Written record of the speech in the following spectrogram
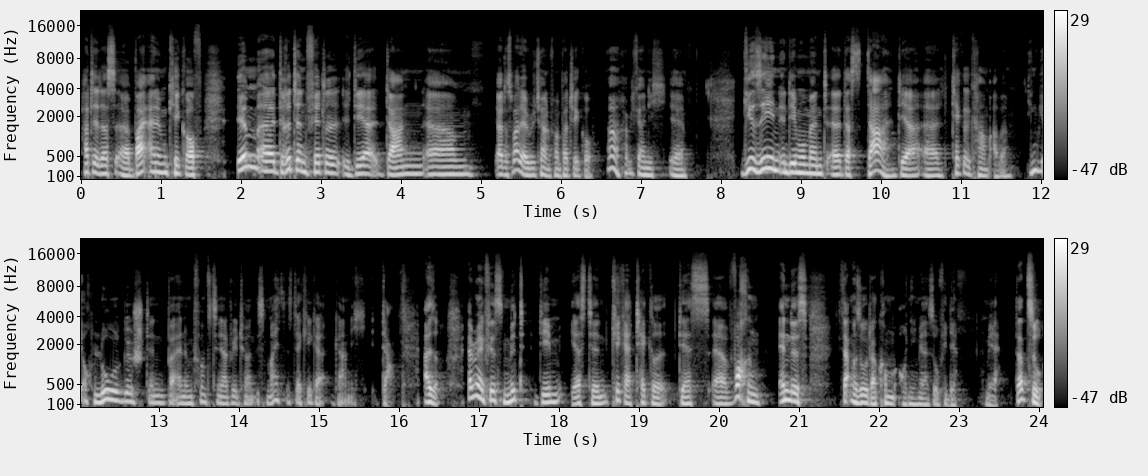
hatte das äh, bei einem Kickoff im äh, dritten Viertel, der dann, ähm, ja, das war der Return von Pacheco. Ah, habe ich gar nicht äh, gesehen in dem Moment, äh, dass da der äh, Tackle kam, aber irgendwie auch logisch, denn bei einem 15-Yard-Return ist meistens der Kicker gar nicht da. Also, Aaron McPherson mit dem ersten Kicker-Tackle des äh, Wochenendes. Ich sag mal so, da kommen auch nicht mehr so viele mehr dazu.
